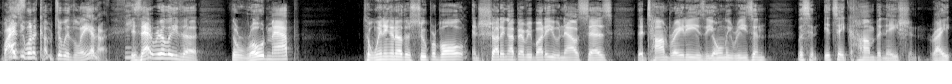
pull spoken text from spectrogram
Why does he want to come to Atlanta? Is that really the the roadmap to winning another Super Bowl and shutting up everybody who now says that Tom Brady is the only reason listen, it's a combination, right?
